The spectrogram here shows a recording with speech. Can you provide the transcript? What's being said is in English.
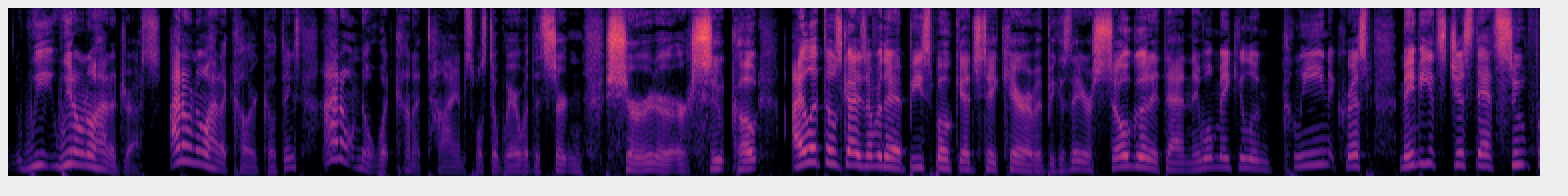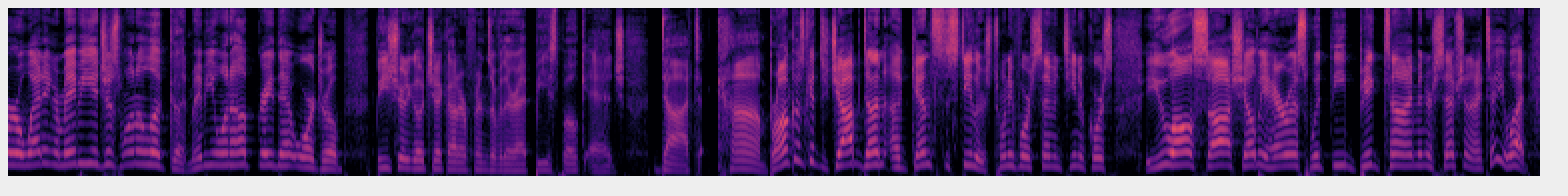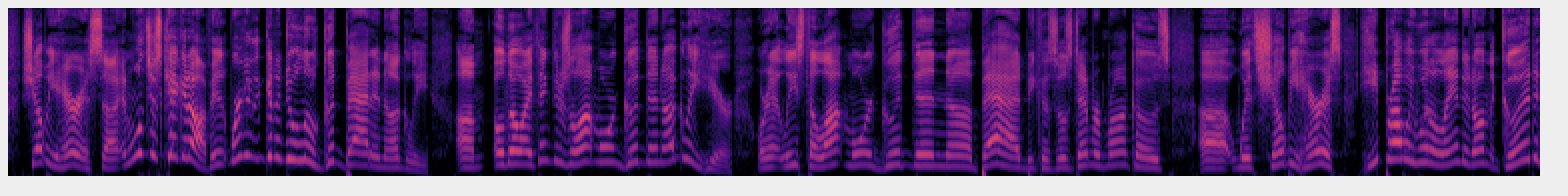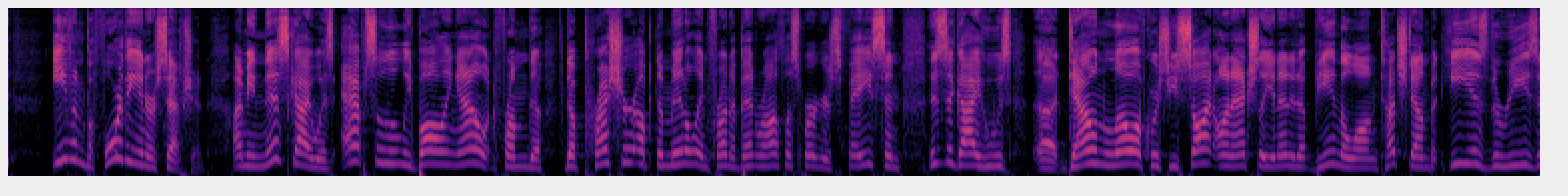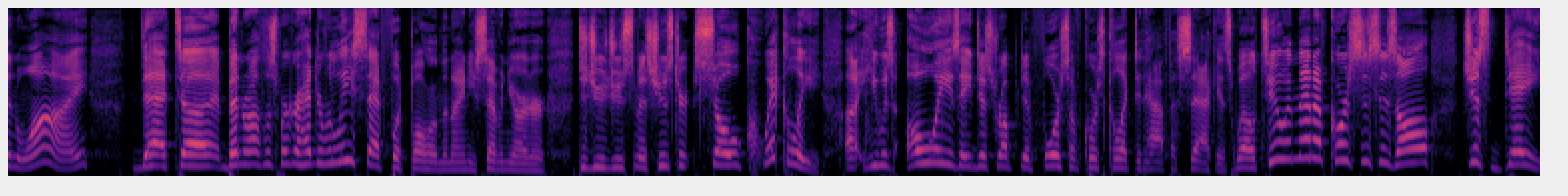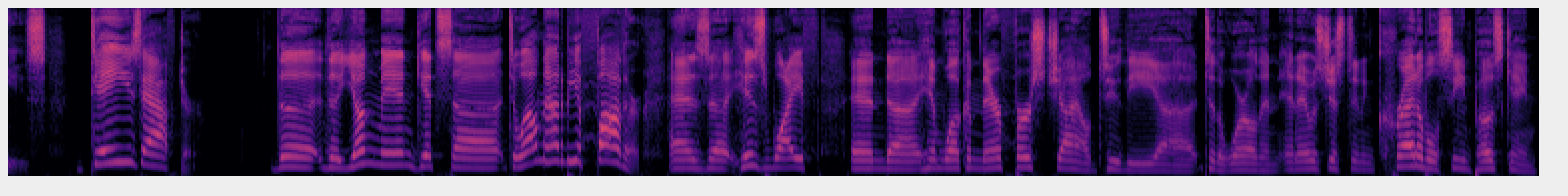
we we don't know how to dress. I don't know how to color code things. I don't know what kind of tie I'm supposed to wear with a certain shirt or, or, suit coat. I let those guys over there at Bespoke Edge take care of it because they are so good at that and they will make you look clean, crisp. Maybe it's just that suit for a wedding, or maybe you just want to look good. Maybe you want to upgrade that wardrobe. Be sure to go check out our friends over there at bespokeedge.com. Broncos get the job done against the Steelers 24 17. Of course, you all saw Shelby Harris with the big time interception. I tell you what, Shelby Harris, uh, and we'll just kick it off. We're going to do a little good, bad, and ugly. Um, although I think there's a lot more good than ugly here or at least a lot more good than uh, bad, because those Denver Broncos uh, with Shelby Harris, he probably would have landed on the good even before the interception. I mean, this guy was absolutely balling out from the, the pressure up the middle in front of Ben Roethlisberger's face. And this is a guy who was uh, down low. Of course, you saw it on actually, it ended up being the long touchdown, but he is the reason why that uh, Ben Roethlisberger had to release that football on the 97 yarder to Juju Smith Schuster so quickly. Uh, he was always a disruptive force, of course, collected half a sack as well, too. And then, of course, this is all just days, days after the the young man gets uh, to well now to be a father as uh, his wife and uh, him welcome their first child to the uh, to the world and and it was just an incredible scene post game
